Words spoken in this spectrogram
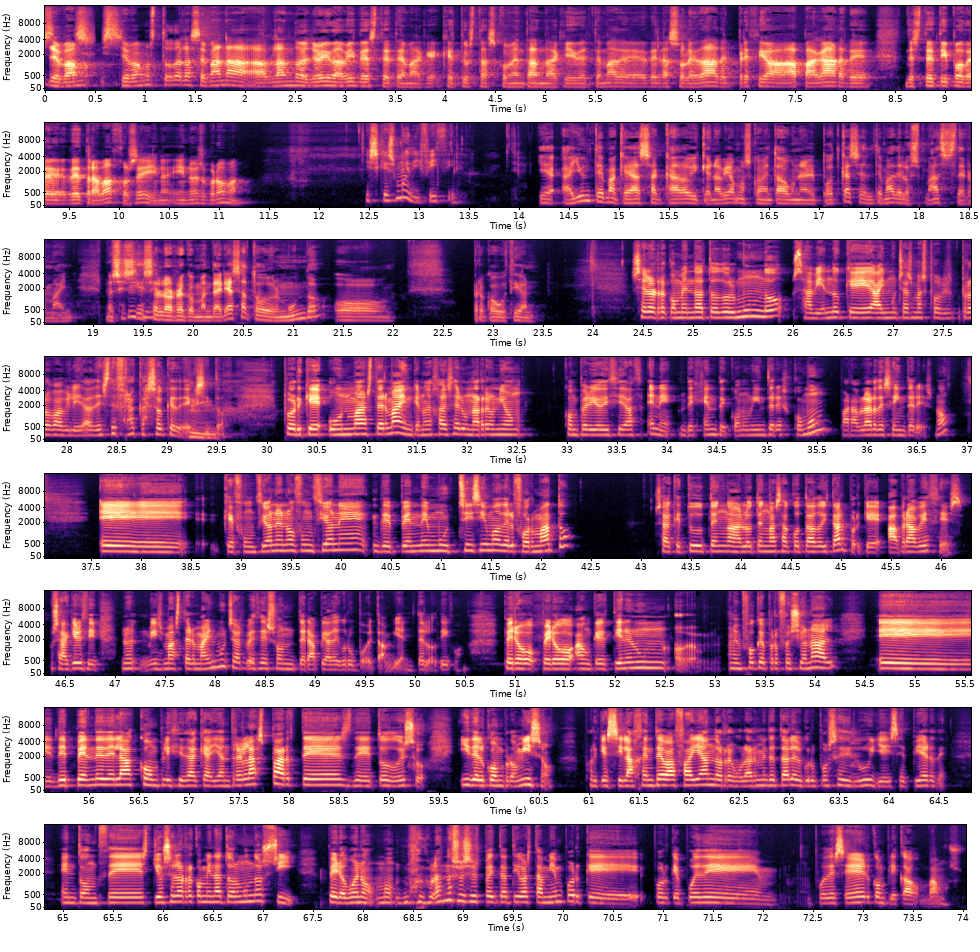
Llevamos, llevamos toda la semana hablando yo y David de este tema que, tú estás comentando aquí, del tema de, la soledad, del precio a, pagar de, este tipo de, trabajos, ¿eh? y, no, y no es broma. Es que es muy difícil. Y hay un tema que has sacado y que no habíamos comentado aún en el podcast, el tema de los mastermind. No sé si se lo recomendarías a todo el mundo o precaución. Se lo recomiendo a todo el mundo sabiendo que hay muchas más probabilidades de fracaso que de mm. éxito. Porque un mastermind, que no deja de ser una reunión con periodicidad N de gente con un interés común para hablar de ese interés, ¿no? Eh, que funcione o no funcione depende muchísimo del formato o sea, que tú tenga, lo tengas acotado y tal, porque habrá veces, o sea, quiero decir, mis masterminds muchas veces son terapia de grupo eh, también, te lo digo. Pero, pero aunque tienen un uh, enfoque profesional, eh, depende de la complicidad que haya entre las partes, de todo eso y del compromiso. Porque si la gente va fallando regularmente tal, el grupo se diluye y se pierde. Entonces, yo se lo recomiendo a todo el mundo, sí, pero bueno, modulando sus expectativas también porque, porque puede, puede ser complicado, vamos.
